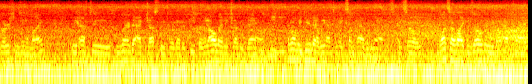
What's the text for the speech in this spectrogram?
flourishing human life, we have to learn to act justly toward other people. We all let each other down. Mhm. And when we do that, we have to make some kind of amends. And so once our life is over, we don't have time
